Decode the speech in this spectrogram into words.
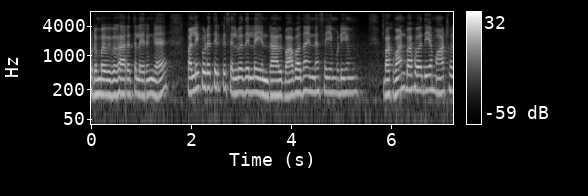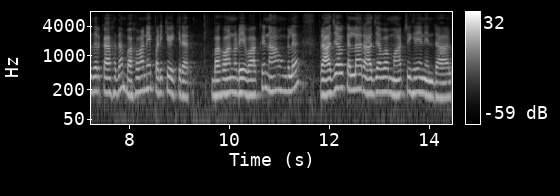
குடும்ப விவகாரத்தில் இருங்க. பள்ளிக்கூடத்திற்கு செல்வதில்லை என்றால் பாபா தான் என்ன செய்ய முடியும்? பகவான் பகவதியை மாற்றுவதற்காக தான் பகவானே படிக்க வைக்கிறார். பகவானுடைய வாக்கு நான் உங்களை ராஜாவுக்கெல்லாம் ராஜாவாக மாற்றுகிறேன் என்றால்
